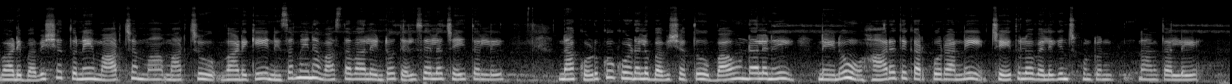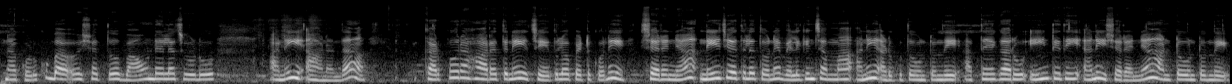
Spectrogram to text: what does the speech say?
వాడి భవిష్యత్తుని మార్చమ్మ మార్చు. వాడికి నిజమైన వాస్తవాలేంటో తెలిసేలా చేయి తల్లి. నా కొడుకు కోడలు భవిష్యత్తు బాగుండాలని నేను హారతి కర్పూరాన్ని చేతిలో వెలిగించుకుంటున్నాను తల్లి. నా కొడుకు భవిష్యత్తు బాగుండేలా చూడు అని ఆనంద కర్పూర హారతిని చేతిలో పెట్టుకొని శరణ్య నీ చేతులతోనే వెలిగించమ్మా అని అడుగుతూ ఉంటుంది. అత్తయ్య గారు ఏంటిది? అని శరణ్య అంటూ ఉంటుంది.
